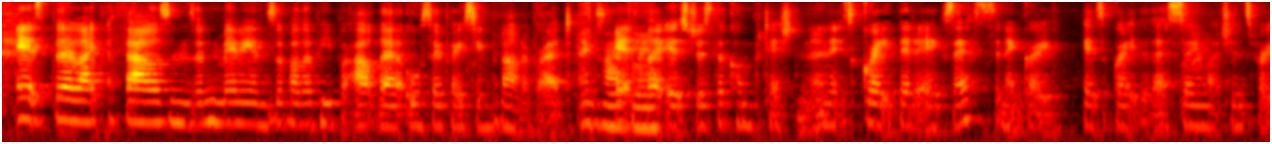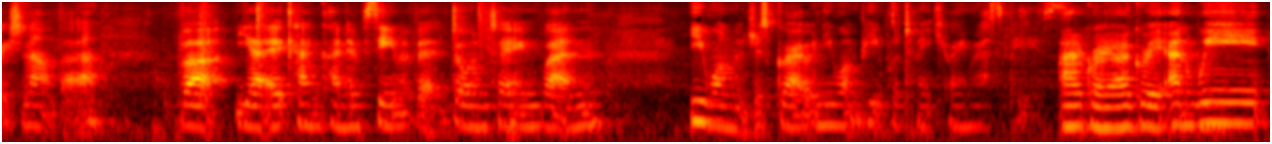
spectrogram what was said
It's the like thousands and millions of other people out there also posting banana bread. exactly. It's, like, it's just the competition, and it's great that it exists, and it great it's great that there's so much inspiration out there. But yeah, it can kind of seem a bit daunting when you want to just grow and you want people to make your own recipes. I agree. I agree. And we,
